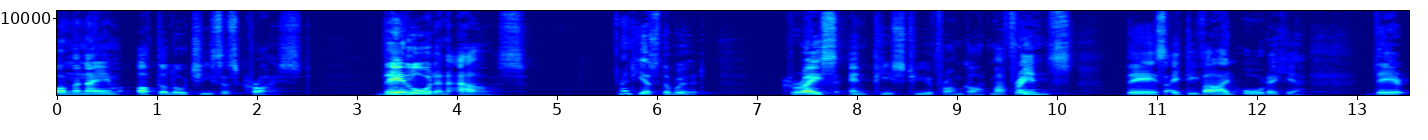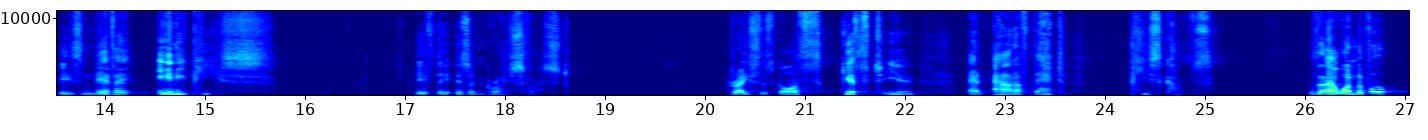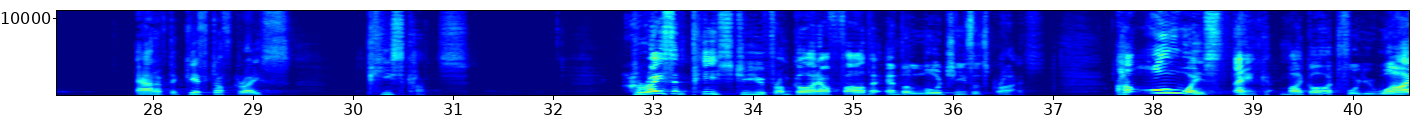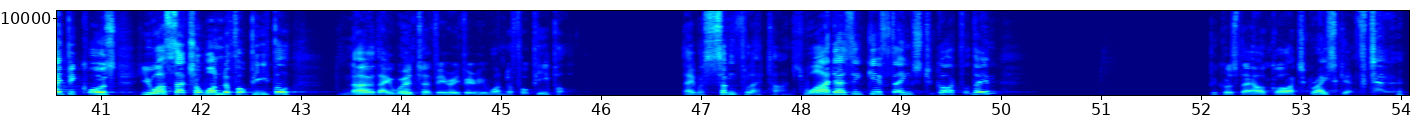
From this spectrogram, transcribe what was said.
on the name of the Lord Jesus Christ their Lord and ours. And here's the word grace and peace to you from God. My friends, there's a divine order here. There is never any peace if there isn't grace first. Grace is God's gift to you, and out of that, peace comes. Isn't that wonderful? Out of the gift of grace, peace comes. Grace and peace to you from God our Father and the Lord Jesus Christ. I always thank my God for you. Why? Because you are such a wonderful people? No, they weren't a very, very wonderful people. They were sinful at times. Why does he give thanks to God for them? Because they are God's grace gift.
